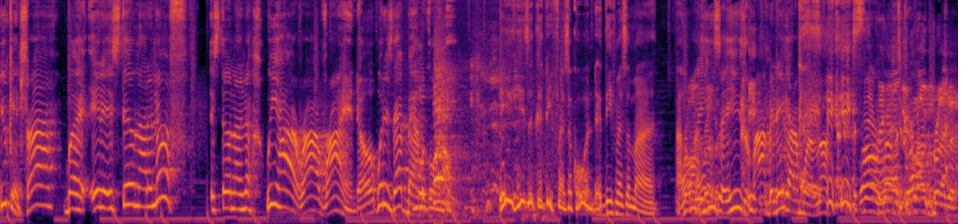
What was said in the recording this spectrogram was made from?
you can try, but it is still not enough. It's still not enough. We hired Rob Ryan, dog. What is that Bama going to do? He, he's a good defensive coordinator, defensive mind. I don't Wrong think He's a he's a line, but they got him on a long. He said wrong, They wrong, wrong. wrong brother.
